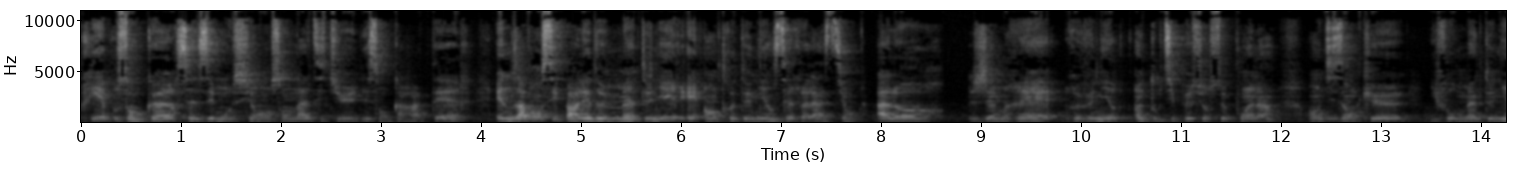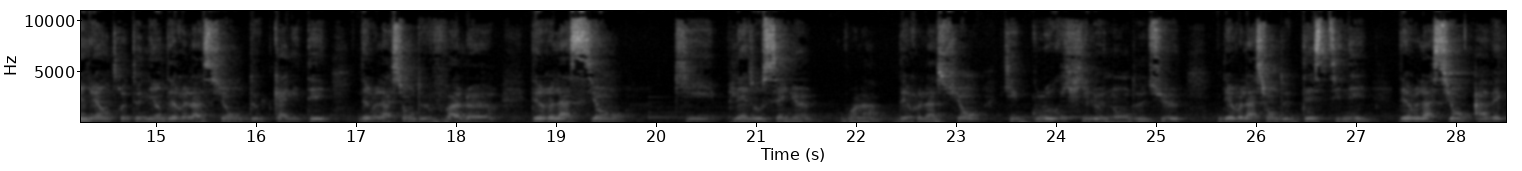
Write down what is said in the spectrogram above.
prier pour son cœur, ses émotions, son attitude et son caractère. Et nous avons aussi parlé de maintenir et entretenir ses relations. Alors, j'aimerais revenir un tout petit peu sur ce point-là en disant que il faut maintenir et entretenir des relations de qualité, des relations de valeur, des relations qui plaisent au Seigneur, voilà, des relations qui glorifient le nom de Dieu, des relations de destinée, des relations avec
